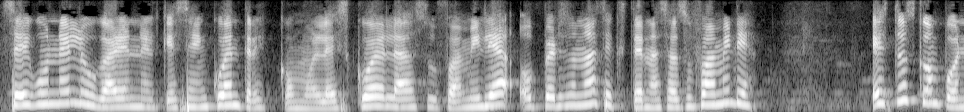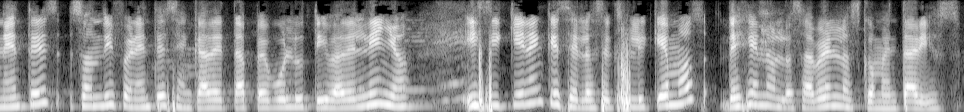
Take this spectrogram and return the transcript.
según el lugar en el que se encuentre, como la escuela, su familia o personas externas a su familia. Estos componentes son diferentes en cada etapa evolutiva del niño y si quieren que se los expliquemos, déjenoslo saber en los comentarios.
